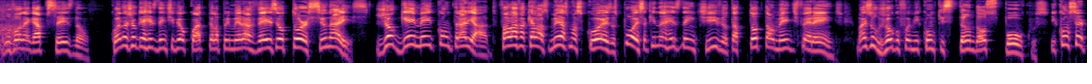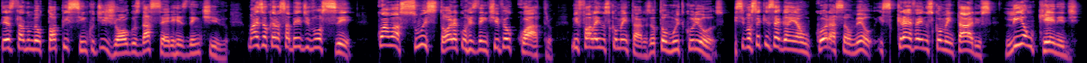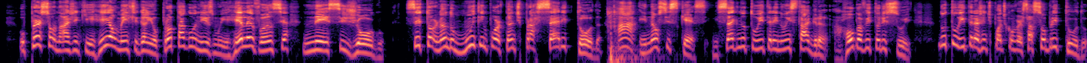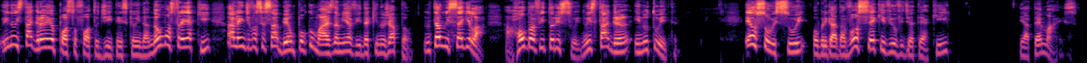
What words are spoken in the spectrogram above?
Não vou negar para vocês não. Quando eu joguei Resident Evil 4 pela primeira vez, eu torci o nariz. Joguei meio contrariado. Falava aquelas mesmas coisas. Pô, isso aqui não é Resident Evil, tá totalmente diferente. Mas o jogo foi me conquistando aos poucos. E com certeza está no meu top 5 de jogos da série Resident Evil. Mas eu quero saber de você. Qual a sua história com Resident Evil 4? Me fala aí nos comentários, eu tô muito curioso. E se você quiser ganhar um coração meu, escreve aí nos comentários Leon Kennedy o personagem que realmente ganhou protagonismo e relevância nesse jogo se tornando muito importante para a série toda. Ah, e não se esquece, me segue no Twitter e no Instagram, Vitorisui. No Twitter a gente pode conversar sobre tudo, e no Instagram eu posto foto de itens que eu ainda não mostrei aqui, além de você saber um pouco mais da minha vida aqui no Japão. Então me segue lá, Vitorisui, no Instagram e no Twitter. Eu sou o Isui, obrigado a você que viu o vídeo até aqui, e até mais.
